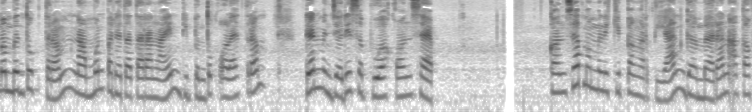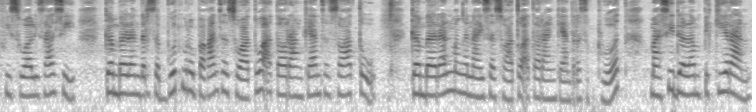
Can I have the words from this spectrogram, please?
membentuk term, namun pada tataran lain dibentuk oleh term dan menjadi sebuah konsep. Konsep memiliki pengertian, gambaran, atau visualisasi. Gambaran tersebut merupakan sesuatu atau rangkaian sesuatu. Gambaran mengenai sesuatu atau rangkaian tersebut masih dalam pikiran.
